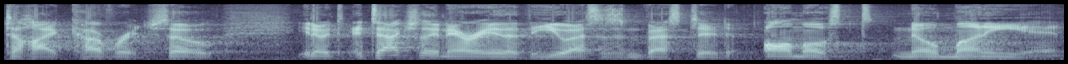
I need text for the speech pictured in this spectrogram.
to high coverage. So, you know, it's, it's actually an area that the U.S. has invested almost no money in,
